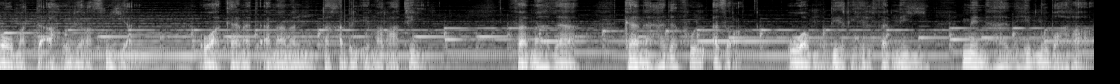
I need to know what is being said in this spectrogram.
رغم التأهل رسميا وكانت أمام المنتخب الإماراتي. فماذا كان هدف الأزرق ومديره الفني من هذه المباراة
